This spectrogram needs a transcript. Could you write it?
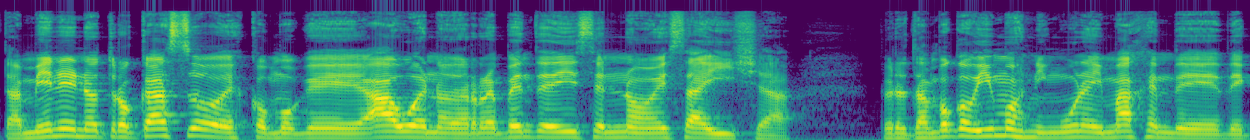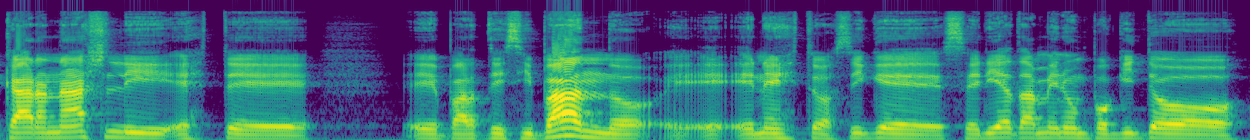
también en otro caso es como que, ah, bueno, de repente dicen, no, es ahí ya. Pero tampoco vimos ninguna imagen de, de Karen Ashley este, eh, participando eh, en esto, así que sería también un poquito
